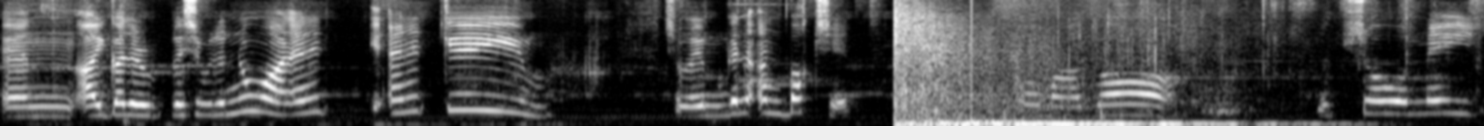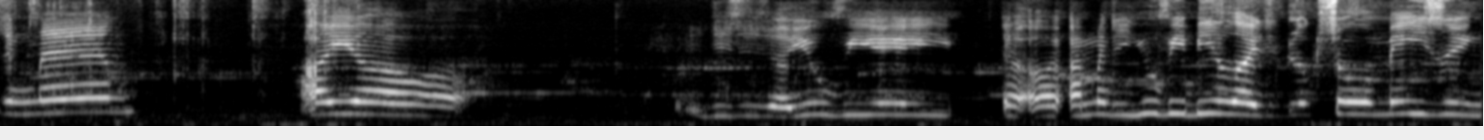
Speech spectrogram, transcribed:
And I gotta replace it with a new one, and it, and it came. So I'm gonna unbox it. Oh my god. Looks so amazing, man. I, uh, this is a UVA, uh, I'm at the UVB light. It looks so amazing.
